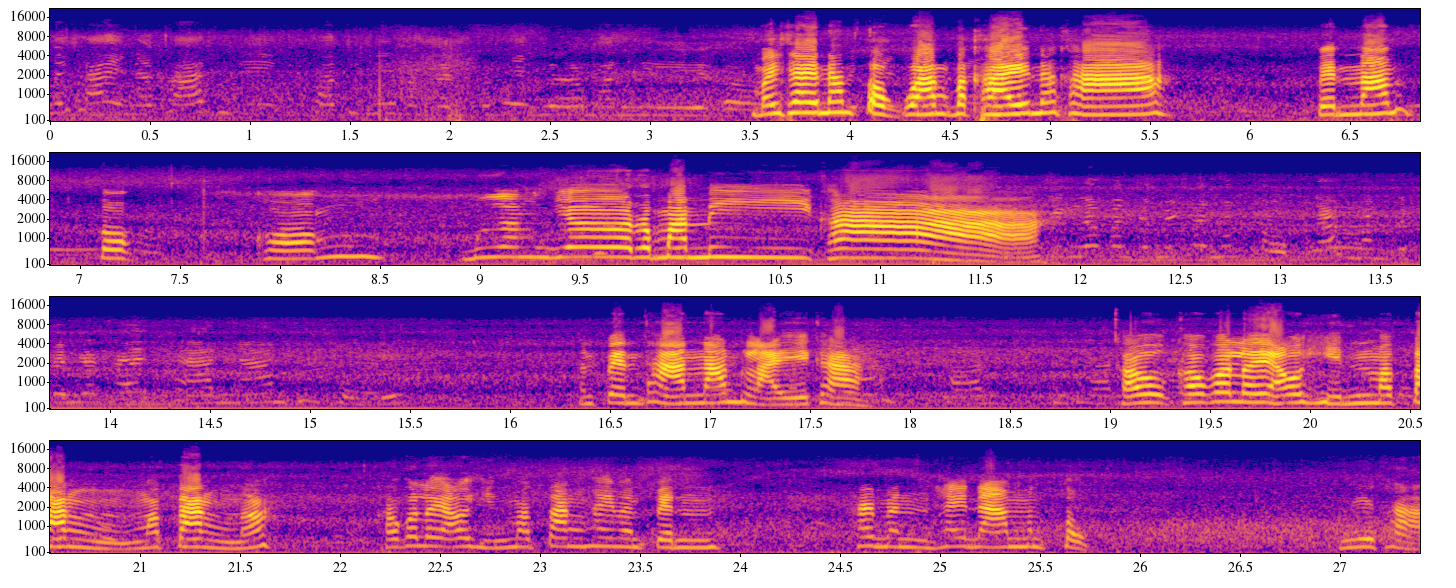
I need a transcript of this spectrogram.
ไม่ใช่นะคะที่นี่เพราะที่นี่มันเป็นประเทศเยอรมนีเอ่อไม่ใช่น้ำตกวางตะไคร้นะคะ เป็นน้ำตกของเมืองเยอรมนีค่ะ จริงแล้วมันจะไม่ใช่น้ำตกนะมันจะเป็นคล้ายๆทานน้ำเฉยมันเป็นทานน้ำไหลค่ะๆทานคือทานเขาเขาก็เลยเอาหินมาตั้งมาตั้งเนาะ เขาก็เลยเอาหินมาตั้งให้มันเป็นให้มันให้น้ำมันตก นี่ค่ะ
